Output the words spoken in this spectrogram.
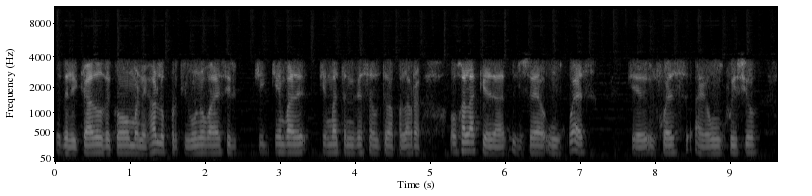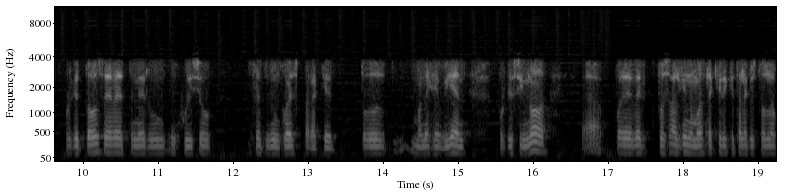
delicado de cómo manejarlo porque uno va a decir quién va, quién va a tener esa última palabra. Ojalá que sea un juez, que el juez haga un juicio, porque todo se debe tener un, juicio frente de un juez para que todo maneje bien, porque si no, ah, puede ver, pues alguien nomás le quiere quitar la pistola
